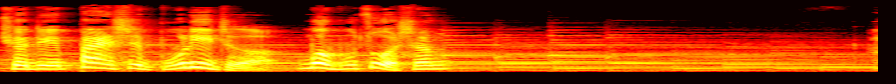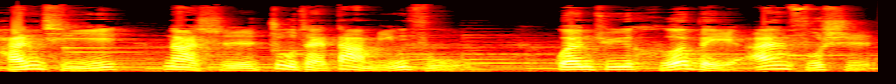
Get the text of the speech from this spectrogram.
却对办事不力者默不作声？”韩琦那时住在大名府，官居河北安抚使，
